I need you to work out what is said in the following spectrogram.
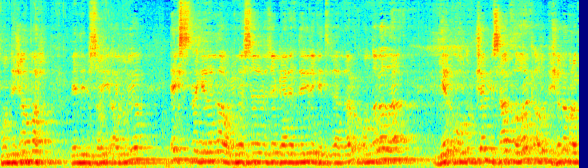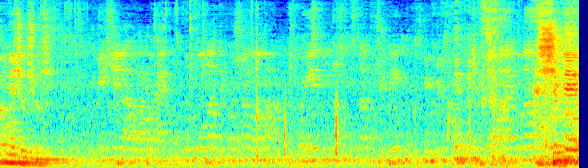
kontenjan var. Belli bir sayı ayrılıyor. Ekstra gelenler var. Üniversitelerin özel gayretleriyle getirilenler var. Onlara da yer oldukça misafir olarak alıp dışarıda bırakmamaya çalışıyoruz. Şimdi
